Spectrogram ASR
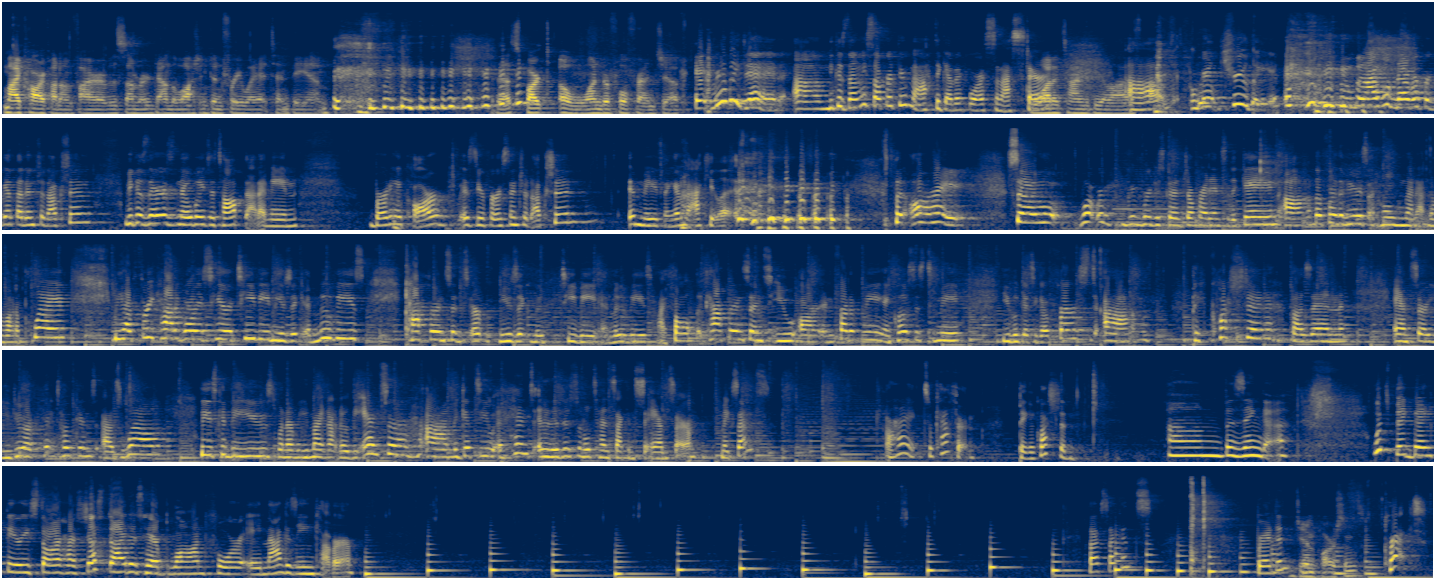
my car caught on fire over the summer down the Washington Freeway at 10 p.m. that sparked a wonderful friendship. It really did, um, because then we suffered through math together for a semester. What a time to be alive. Um, real, truly. but I will never forget that introduction because there is no way to top that. I mean, burning a car is your first introduction. Amazing, immaculate. all right. So what we're, we're just going to jump right into the game. Uh, but for the viewers at home who might not know how to play, we have three categories here: TV, music, and movies. Catherine, since or music, TV, and movies. My fault, but Catherine, since you are in front of me and closest to me, you will get to go first. Um, pick a question, buzz in, answer. You do have hint tokens as well. These can be used whenever you might not know the answer. Um, it gets you a hint and an additional 10 seconds to answer. Make sense? All right, so Catherine, pick a question. um, Bazinga. Which Big Bang Theory star has just dyed his hair blonde for a magazine cover? Five seconds. Brandon? Jim Parsons. Correct.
